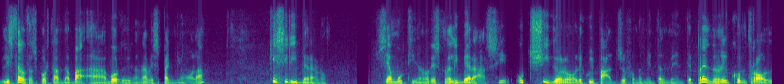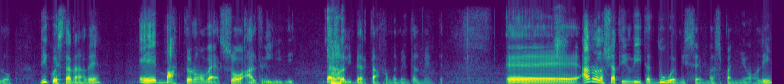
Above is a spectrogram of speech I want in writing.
li stanno trasportando a, ba- a bordo di una nave spagnola che si liberano, si ammutinano, riescono a liberarsi, uccidono l'equipaggio fondamentalmente, prendono il controllo di questa nave e battono verso altri lidi, verso Certo. la libertà fondamentalmente. Eh, hanno lasciato in vita due, mi sembra, spagnoli,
